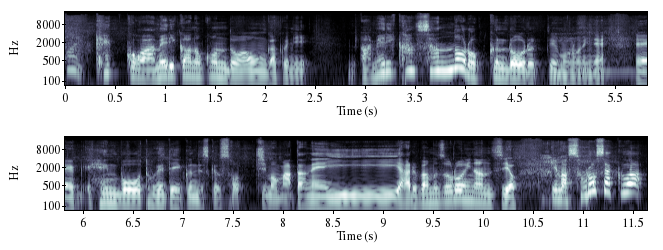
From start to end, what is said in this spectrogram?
はい、結構アメリカの今度は音楽にアメリカ産のロックンロールっていうものにね、えー、変貌を遂げていくんですけどそっちもまたねいいアルバム揃いなんですよ。今ソロ作は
